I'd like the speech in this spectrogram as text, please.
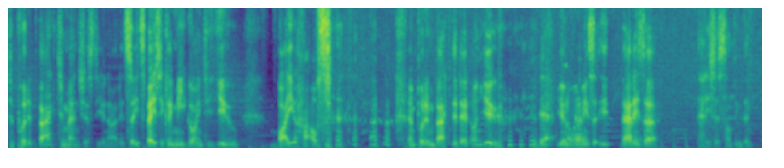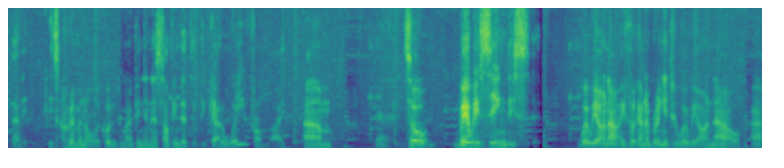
to put it back to Manchester United. So it's basically me going to you, buy your house, and putting back the debt on you. yeah, you know what I mean? So it, that is a that is a something that that it's criminal according to my opinion, and something that they got away from, right? Um, yeah. So where we're seeing this where we are now, if we're going to bring it to where we are now, uh,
